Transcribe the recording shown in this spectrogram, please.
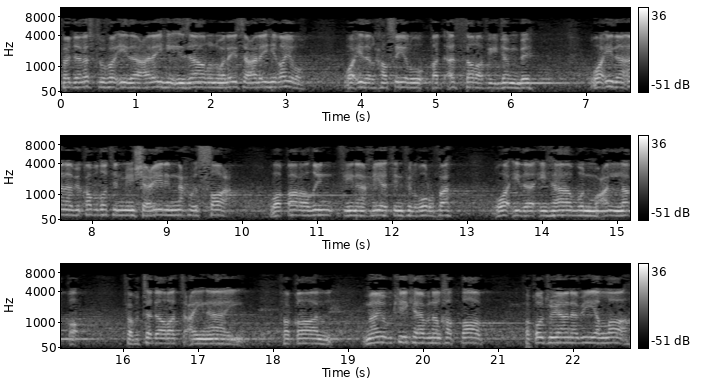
فجلست فإذا عليه إزار وليس عليه غيره وإذا الحصير قد أثر في جنبه وإذا أنا بقبضة من شعير نحو الصاع وقرض في ناحية في الغرفة وإذا إهاب معلق فابتدرت عيناي. فقال ما يبكيك يا ابن الخطاب؟ فقلت يا نبي الله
